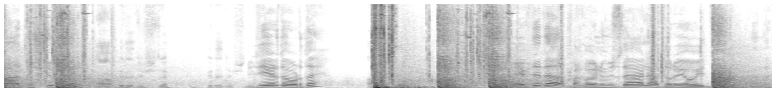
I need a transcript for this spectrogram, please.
Ha düştü biri. Ha biri düştü. Biri düştü. Bir diğeri de orada. Ha, Evde de bak önümüzde hala duruyor o neler.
